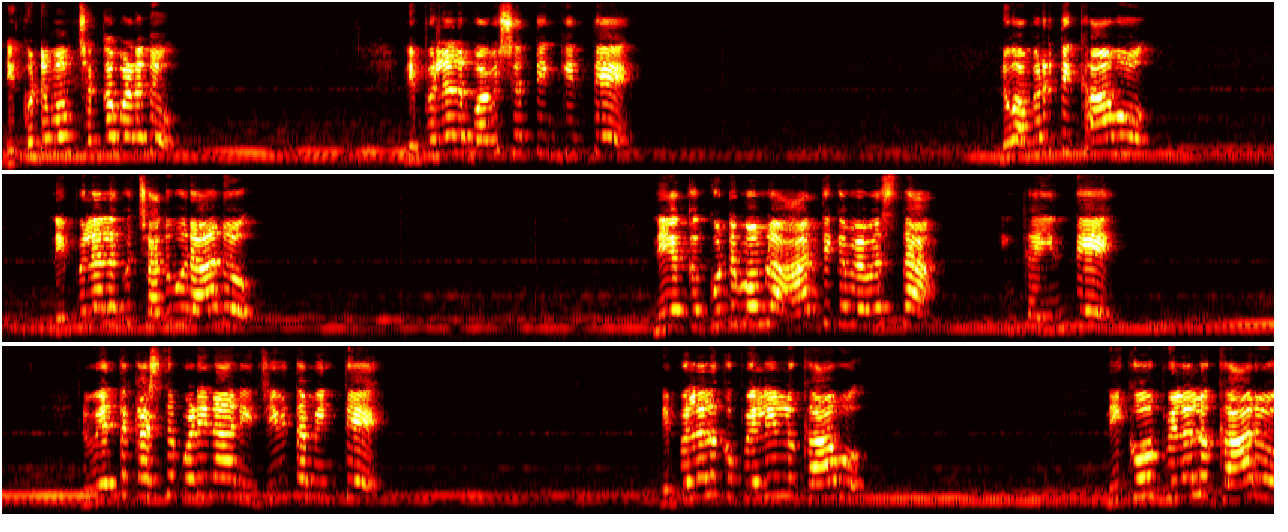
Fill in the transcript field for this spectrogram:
నీ కుటుంబం చెక్కబడదు. నీ పిల్లల భవిష్యత్తు ఇంకింతే. నువ్వు అభివృద్ధి కావు. నీ పిల్లలకు చదువు రాదు. నీ యొక్క కుటుంబంలో ఆర్థిక వ్యవస్థ ఇంకా ఇంతే. నువ్వెంత కష్టపడినా నీ జీవితం ఇంతే. నీ పిల్లలకు పెళ్ళిళ్ళు కావు. నీకు పిల్లలు కారు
